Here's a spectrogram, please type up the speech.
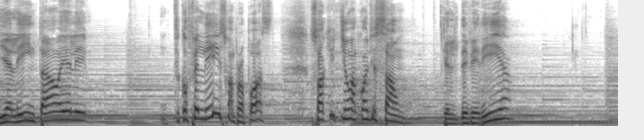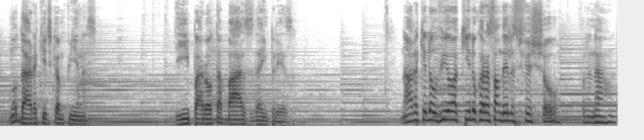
E ali então ele ficou feliz com a proposta, só que tinha uma condição, que ele deveria mudar aqui de Campinas e ir para outra base da empresa. Na hora que ele ouviu aquilo, o coração dele se fechou. Falei, não.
